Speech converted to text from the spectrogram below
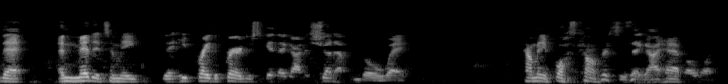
that admitted to me that he prayed the prayer just to get that guy to shut up and go away. How many false converts does that guy have? I wonder.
